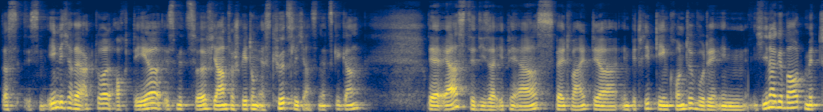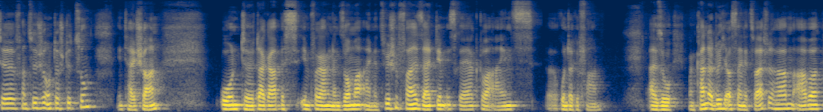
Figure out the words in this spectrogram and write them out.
Das ist ein ähnlicher Reaktor. Auch der ist mit zwölf Jahren Verspätung erst kürzlich ans Netz gegangen. Der erste dieser EPRs weltweit, der in Betrieb gehen konnte, wurde in China gebaut mit äh, französischer Unterstützung in Taishan. Und äh, da gab es im vergangenen Sommer einen Zwischenfall. Seitdem ist Reaktor 1 äh, runtergefahren. Also man kann da durchaus seine Zweifel haben, aber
